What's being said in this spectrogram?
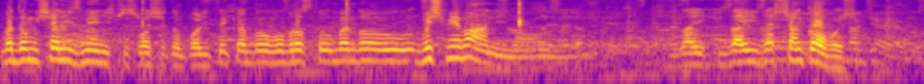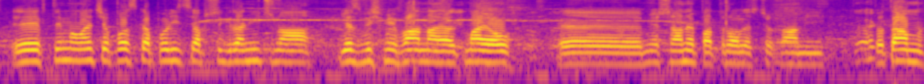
będą musieli zmienić w przyszłości tą politykę, bo po prostu będą wyśmiewani no, za, ich, za ich zaściankowość. Y, W tym momencie polska policja przygraniczna jest wyśmiewana, jak mają e, mieszane patrole z Czechami, to tam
